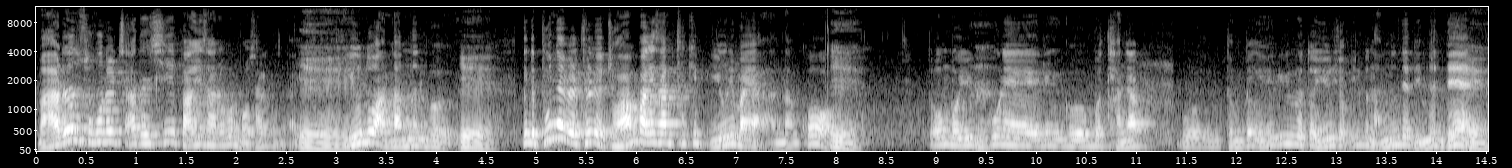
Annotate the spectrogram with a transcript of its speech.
마른 수건을 짜듯이 방위 산업은 못살 겁니다. 예. 이윤도 안 남는 그. 예. 근데 분야별 틀려요. 조한 방위 산업 특히 이윤이 많이 안 남고 예. 또뭐 육군의 이런 그 뭐 단약 뭐 등등 이런 것도 이윤이 좀 일부 남는 데도 있는데 예.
